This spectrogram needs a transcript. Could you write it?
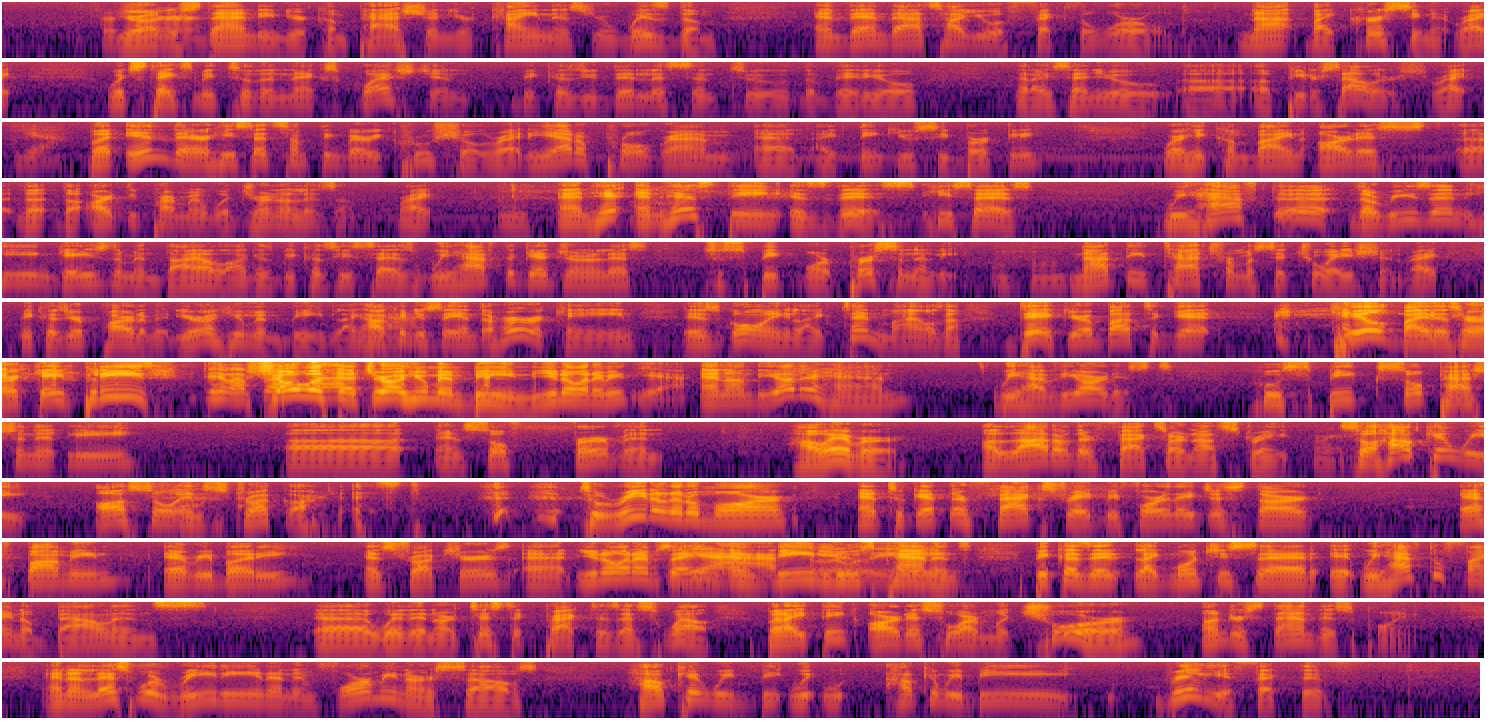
For your sure. understanding, your compassion, your kindness, your wisdom. And then that's how you affect the world, not by cursing it, right? Which takes me to the next question because you did listen to the video that I sent you uh, of Peter Sellars, right? Yeah. But in there, he said something very crucial, right? He had a program at, I think, UC Berkeley, where he combined artists, uh, the, the art department with journalism, right? And, hi- and his thing is this he says, we have to, the reason he engaged them in dialogue is because he says we have to get journalists to speak more personally, not detached from a situation, right? because you're part of it. You're a human being. Like, how can you say, and the hurricane is going like 10 miles now? Dick, you're about to get killed by this hurricane. Please Te va a show us that you're a human being. You know what I mean? Yeah. And on the other hand, we have the artists who speak so passionately uh, and so fervent. However, a lot of their facts are not straight. Right. So how can we also instruct artists to read a little more and to get their facts straight before they just start f bombing everybody and structures and you know what I'm saying Yeah, and being loose cannons because it like Monchi said it, we have to find a balance uh, within artistic practice as well. But I think artists who are mature understand this point. And unless we're reading and informing ourselves, how can we be? We, we, how can we be really effective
